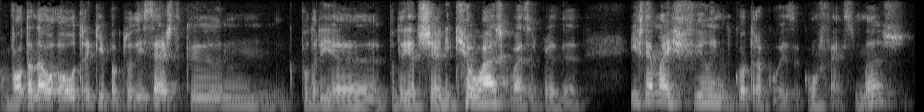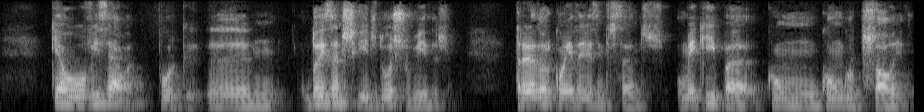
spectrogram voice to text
voltando a, outra equipa que tu disseste que, que, poderia, poderia descer e que eu acho que vai surpreender. Isto é mais feeling do que outra coisa, confesso. Mas que é o Vizela, porque um, dois anos seguidos, duas subidas, treinador com ideias interessantes, uma equipa com, com um grupo sólido,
